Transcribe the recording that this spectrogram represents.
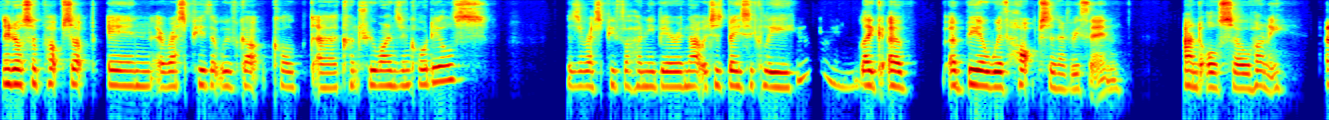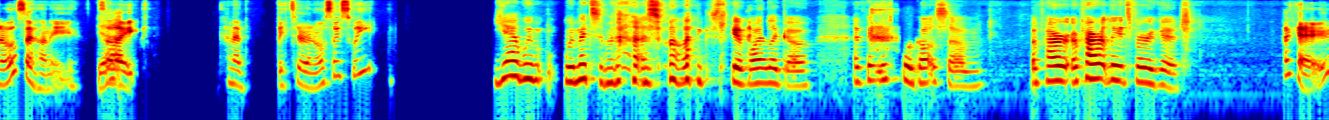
it also pops up in a recipe that we've got called uh, Country Wines and Cordials. There's a recipe for honey beer in that, which is basically Mm. like a a beer with hops and everything, and also honey. And also honey. So Yeah. like kind of bitter and also sweet. Yeah, we we made some of that as well actually a while ago. I think we've still got some. Appar- apparently, it's very good. Okay.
